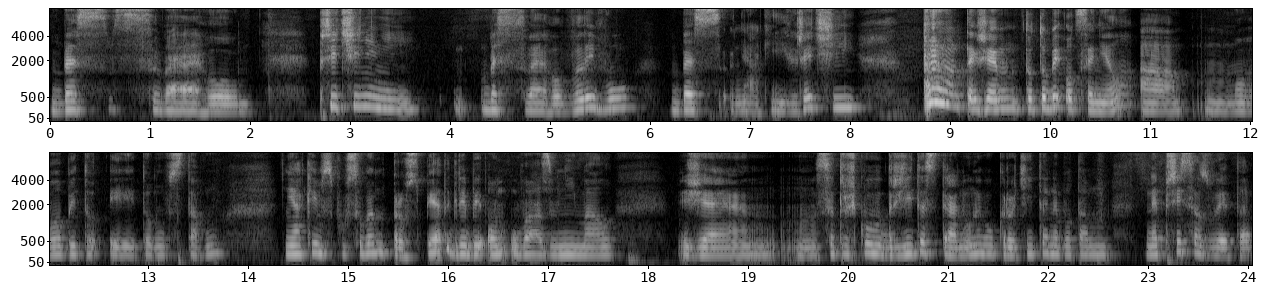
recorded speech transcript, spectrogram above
bez svého přičinění, bez svého vlivu, bez nějakých řečí. Takže toto by ocenil a mohl by to i tomu vztahu nějakým způsobem prospět, kdyby on u vás vnímal, že se trošku držíte stranou nebo krotíte, nebo tam nepřisazujete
